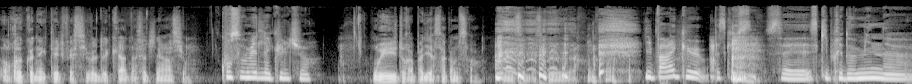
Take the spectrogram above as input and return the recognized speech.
reconnecter le Festival de Cannes à cette génération. Consommer de la culture. Oui, je devrais pas dire ça comme ça. Parce que- Il paraît que, parce que c'est ce qui prédomine euh,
